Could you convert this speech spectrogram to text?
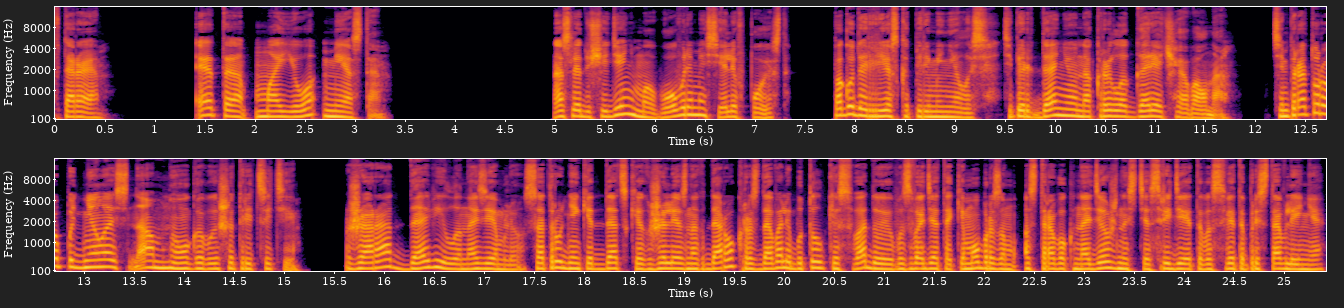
вторая. Это мое место. На следующий день мы вовремя сели в поезд. Погода резко переменилась. Теперь Данию накрыла горячая волна. Температура поднялась намного выше 30. Жара давила на землю. Сотрудники датских железных дорог раздавали бутылки с водой, возводя таким образом островок надежности среди этого светопреставления.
